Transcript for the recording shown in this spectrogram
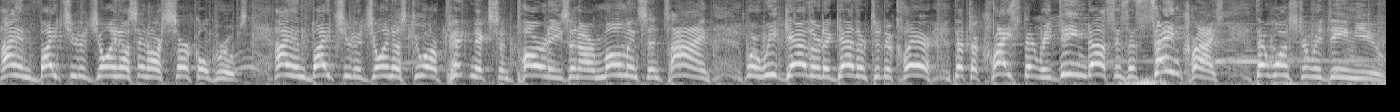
I invite you to join us in our circle groups. I invite you to join us to our picnics and parties and our moments in time where we gather together to declare that the Christ that redeemed us is the same Christ that wants to redeem you.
